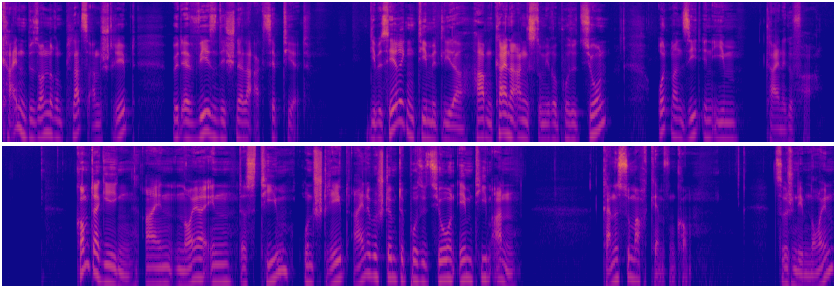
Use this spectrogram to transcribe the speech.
keinen besonderen Platz anstrebt, wird er wesentlich schneller akzeptiert. Die bisherigen Teammitglieder haben keine Angst um ihre Position und man sieht in ihm keine Gefahr. Kommt dagegen ein neuer in das Team und strebt eine bestimmte Position im Team an, kann es zu Machtkämpfen kommen zwischen dem neuen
